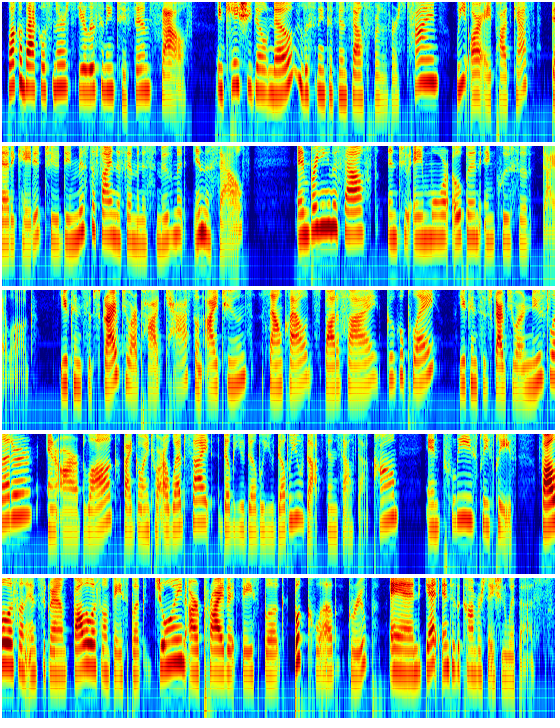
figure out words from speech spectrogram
Welcome back, listeners. You're listening to Fem South. In case you don't know, listening to Fem South for the first time, we are a podcast dedicated to demystifying the feminist movement in the South and bringing the South into a more open, inclusive dialogue. You can subscribe to our podcast on iTunes, SoundCloud, Spotify, Google Play. You can subscribe to our newsletter and our blog by going to our website, www.femsouth.com. And please, please, please follow us on Instagram, follow us on Facebook, join our private Facebook book club group, and get into the conversation with us.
